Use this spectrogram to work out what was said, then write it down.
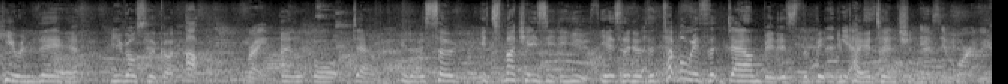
here and there, you've also got up right. and or down. You know, so it's much easier to use. Yes, I know. The trouble with the down bit is the bit you yes, pay attention. to. important.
